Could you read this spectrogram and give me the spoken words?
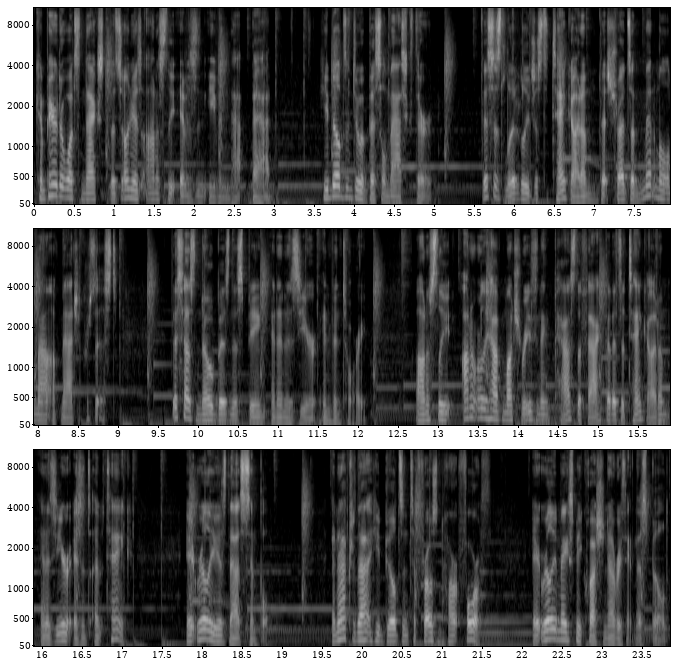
Compared to what's next, the Zhonya's honestly isn't even that bad. He builds into Abyssal Mask 3rd. This is literally just a tank item that shreds a minimal amount of magic resist. This has no business being in an Azir inventory. Honestly, I don't really have much reasoning past the fact that it's a tank item and Azir isn't a tank. It really is that simple. And after that, he builds into Frozen Heart 4th. It really makes me question everything this build.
